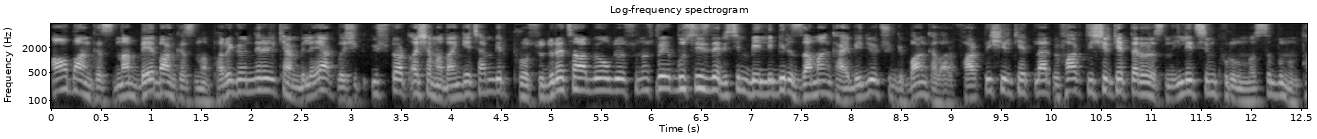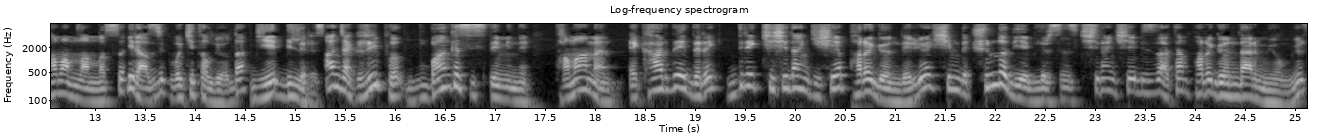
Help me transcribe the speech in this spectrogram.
A bankasından B bankasına para gönderirken bile yaklaşık 3-4 aşamadan geçen bir prosedüre tabi oluyorsunuz ve bu sizler için belli bir zaman kaybediyor çünkü bankalar farklı şirketler ve farklı şirketler arasında iletişim kurulması bunun tamamlanması birazcık vakit alıyor da diyebiliriz. Ancak Ripple bu banka sistemini tamamen ekarte ederek direkt kişiden kişiye para gönderiyor. Şimdi şunu da diyebilirsiniz. Kişiden kişiye biz zaten para göndermiyor muyuz?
